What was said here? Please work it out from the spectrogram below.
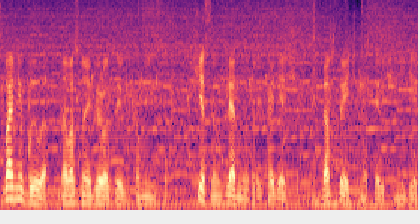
С вами было новостное бюро Союза коммунистов. Честным взглядом на происходящее. До встречи на следующей неделе.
